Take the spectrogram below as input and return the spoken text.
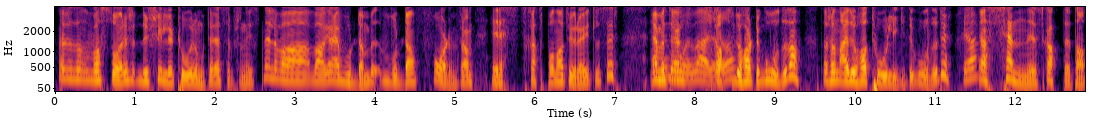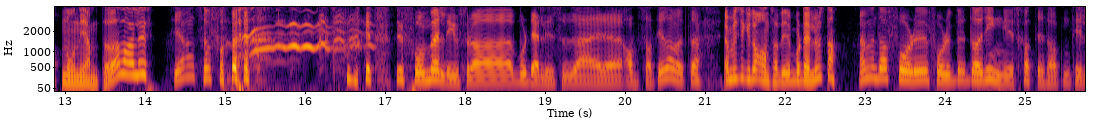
Sånn, hva står det? Du skylder to rom til resepsjonisten, eller hva, hva er greia? Hvordan, hvordan får de fram restskatt på naturøytelser? Eventuelt være skatt det. du har til gode, da. Det er sånn, Nei, du har to ligg til gode, du. Ja, Ja, Sender skatteetaten noen hjem til deg, da, eller? ja så får du, du får melding fra bordellhuset du er eh, ansatt i, da, vet du. Ja, men Hvis ikke du er ansatt i bordellhus, da? Nei, men da får du, får du Da ringer skatteetaten til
